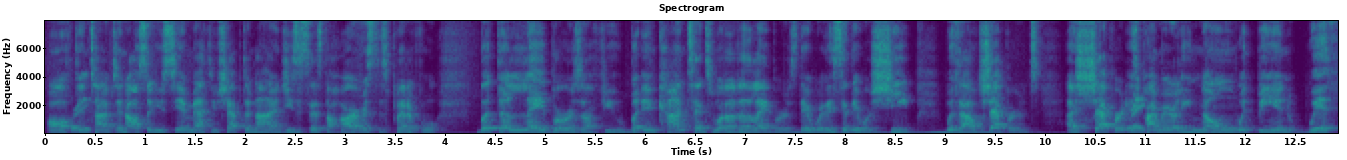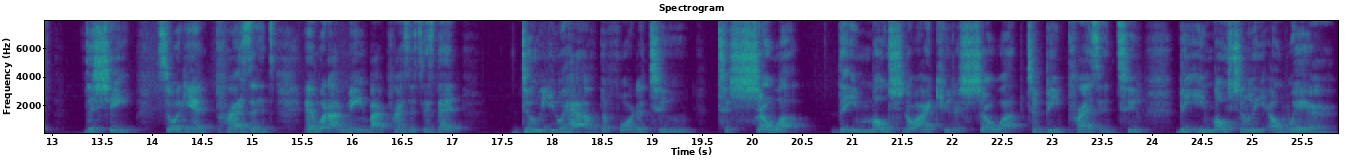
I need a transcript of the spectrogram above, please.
oftentimes. Great. And also, you see in Matthew chapter 9, Jesus says, The harvest is plentiful, but the laborers are few. But in context, what are the laborers? They were they said they were sheep without shepherds. A shepherd Great. is primarily known with being with the sheep. So again, presence. And what I mean by presence is that do you have the fortitude to show up, the emotional IQ to show up, to be present, to be emotionally aware,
